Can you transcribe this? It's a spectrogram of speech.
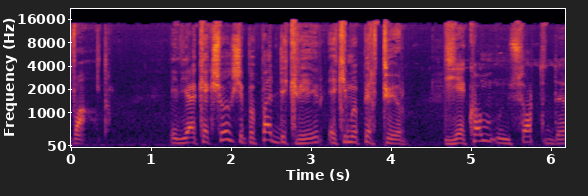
ventre. Il y a quelque chose que je ne peux pas décrire et qui me perturbe j'ai comme une sorte de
